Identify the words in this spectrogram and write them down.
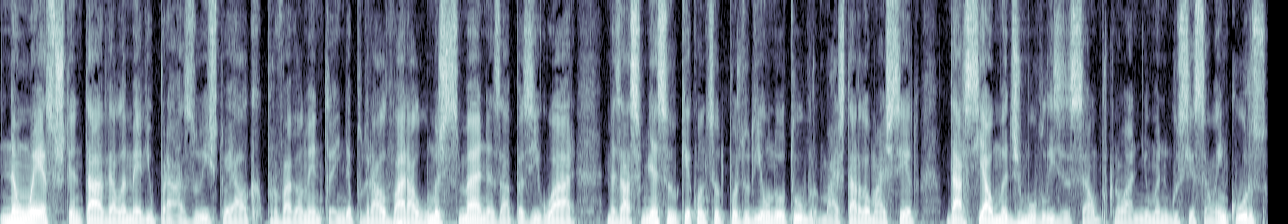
não é sustentável a médio prazo, isto é algo que provavelmente ainda poderá levar algumas semanas a apaziguar, mas à semelhança do que aconteceu depois do dia 1 de outubro, mais tarde ou mais cedo, dar-se-á uma desmobilização, porque não há nenhuma negociação em curso.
